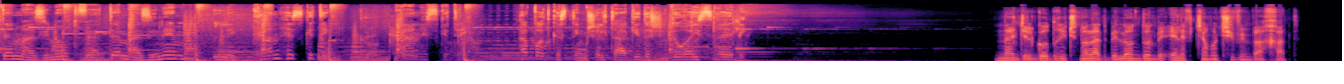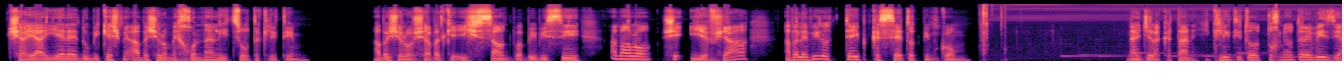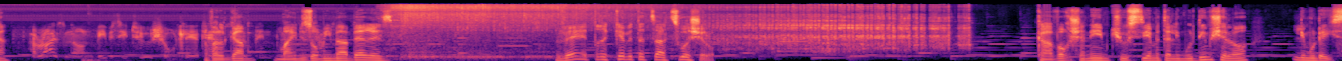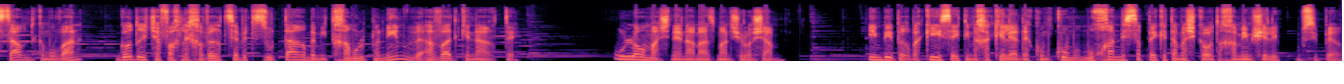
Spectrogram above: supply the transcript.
אתן מאזינות ואתם מאזינים לכאן הסכתים. כאן הסכתים, הפודקאסטים של תאגיד השידור הישראלי. נייג'ל גודריץ' נולד בלונדון ב-1971. כשהיה ילד הוא ביקש מאבא שלו מכונה לייצור תקליטים. אבא שלו, שעבד כאיש סאונד ב-BBC, אמר לו שאי אפשר, אבל הביא לו טייפ קסטות במקום. נייג'ל הקטן הקליט איתו תוכניות טלוויזיה, אבל גם מים זורמים מהברז, ואת רכבת הצעצוע שלו. כעבור שנים, כשהוא סיים את הלימודים שלו, לימודי סאונד כמובן, גודריץ' הפך לחבר צוות זוטר במתחם אולפנים ועבד כנער תה. הוא לא ממש נהנה מהזמן שלו שם. עם ביפר בכיס הייתי מחכה ליד הקומקום, מוכן לספק את המשקאות החמים שלי, הוא סיפר.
